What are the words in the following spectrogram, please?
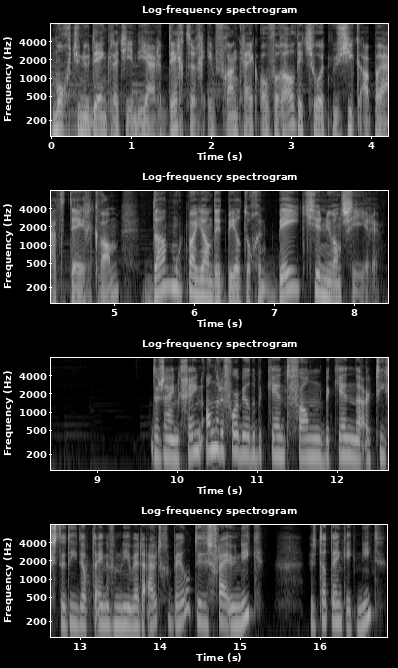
Mocht je nu denken dat je in de jaren 30 in Frankrijk overal dit soort muziekapparaten tegenkwam, dan moet Marjan dit beeld toch een beetje nuanceren. Er zijn geen andere voorbeelden bekend van bekende artiesten die op de een of andere manier werden uitgebeeld. Dit is vrij uniek. Dus dat denk ik niet.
